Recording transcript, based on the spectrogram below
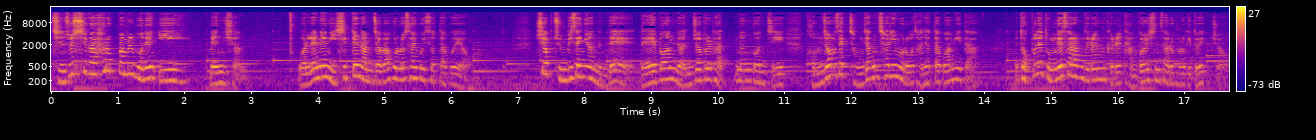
진수 씨가 하룻밤을 보낸 이 맨션. 원래는 20대 남자가 홀로 살고 있었다고 해요. 취업 준비생이었는데 매번 면접을 받는 건지 검정색 정장 차림으로 다녔다고 합니다. 덕분에 동네 사람들은 그를 단벌 신사로 부르기도 했죠.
